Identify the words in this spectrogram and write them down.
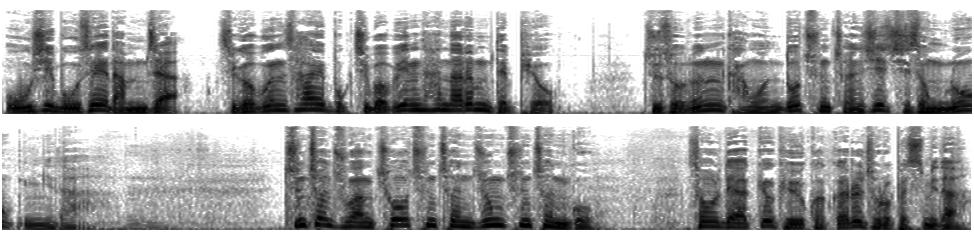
55세 남자 직업은 사회복지법인 한아름 대표 주소는 강원도 춘천시 지성로입니다. 춘천중앙초 춘천중 춘천고 서울대학교 교육학과를 졸업했습니다.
